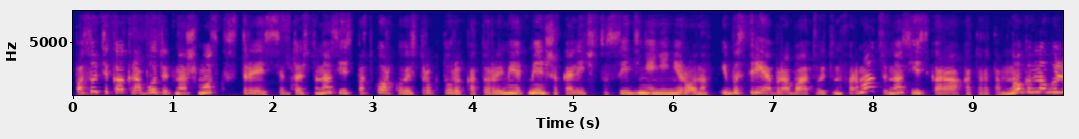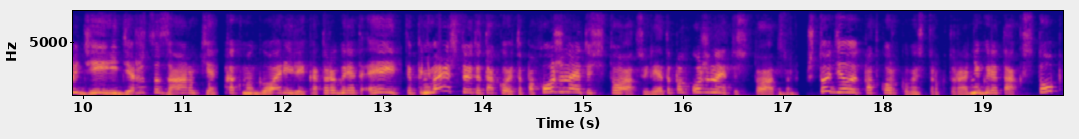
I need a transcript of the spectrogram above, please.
по сути, как работает наш мозг в стрессе. То есть у нас есть подкорковые структуры, которые имеют меньше количество соединений нейронов и быстрее обрабатывают информацию. У нас есть кора, которая там много-много людей и держатся за руки, как мы говорили, которые говорят, эй, ты понимаешь, что это такое? Это похоже на эту ситуацию или это похоже на эту ситуацию? Что делают подкорковые структуры? Они говорят, так, стоп,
